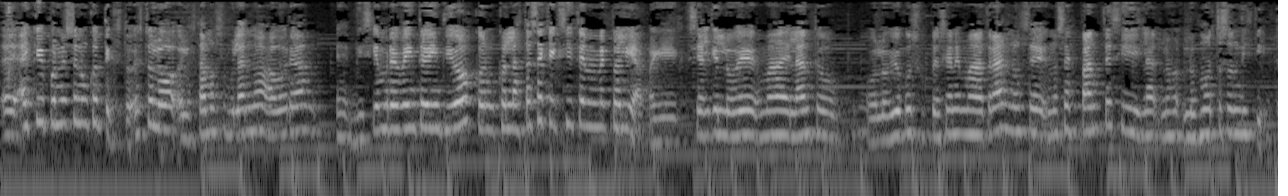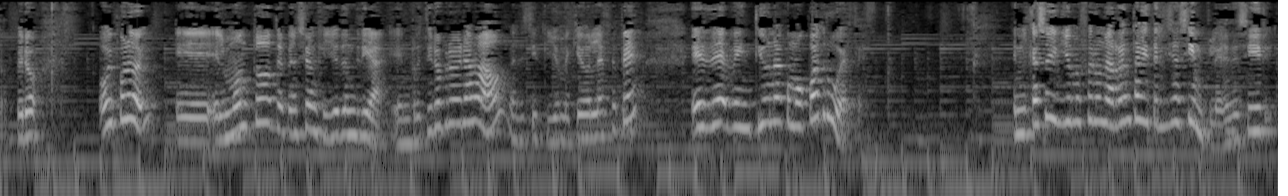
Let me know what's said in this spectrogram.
Eh, hay que ponerse en un contexto. Esto lo, estamos simulando ahora, en eh, diciembre 2022, con, con, las tasas que existen en la actualidad, para que si alguien lo ve más adelante o, lo vio con sus pensiones más atrás, no se, no se espante si los, los montos son distintos. Pero Hoy por hoy, eh, el monto de pensión que yo tendría en retiro programado, es decir, que yo me quedo en la FP, es de 21,4 UF. En el caso de que yo me fuera una renta vitalicia simple, es decir,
